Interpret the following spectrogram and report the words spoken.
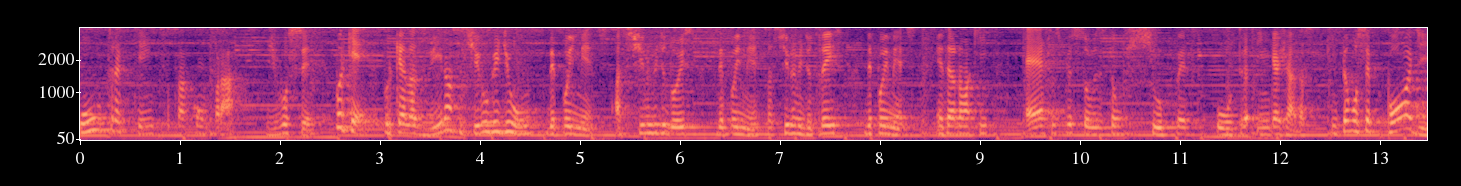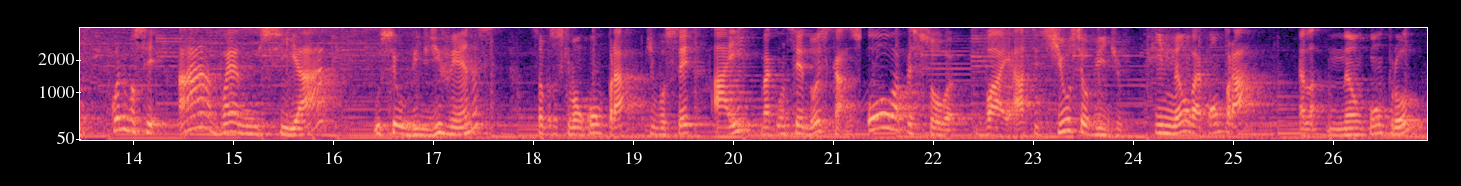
ultra quentes para comprar de você. Por quê? Porque elas viram, assistiram o vídeo 1, depoimentos, assistiram o vídeo 2, depoimentos, assistiram o vídeo 3, depoimentos, entraram aqui, essas pessoas estão super ultra engajadas. Então você pode, quando você ah, vai anunciar o seu vídeo de vendas, são pessoas que vão comprar de você, aí vai acontecer dois casos. Ou a pessoa vai assistir o seu vídeo e não vai comprar, ela não comprou.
